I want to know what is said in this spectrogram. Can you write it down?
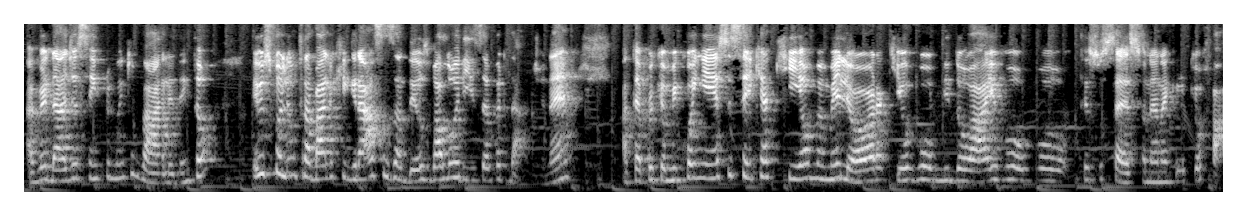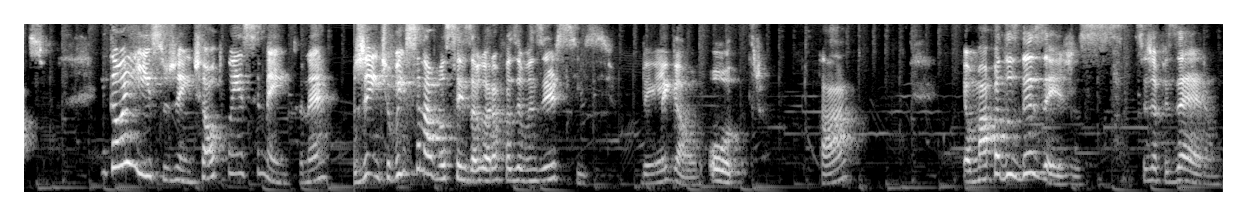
a verdade é sempre muito válida. Então, eu escolhi um trabalho que, graças a Deus, valoriza a verdade, né? Até porque eu me conheço e sei que aqui é o meu melhor, aqui eu vou me doar e vou, vou ter sucesso né, naquilo que eu faço. Então é isso, gente, autoconhecimento, né? Gente, eu vou ensinar vocês agora a fazer um exercício bem legal. Outro, tá? É o mapa dos desejos. Vocês já fizeram?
